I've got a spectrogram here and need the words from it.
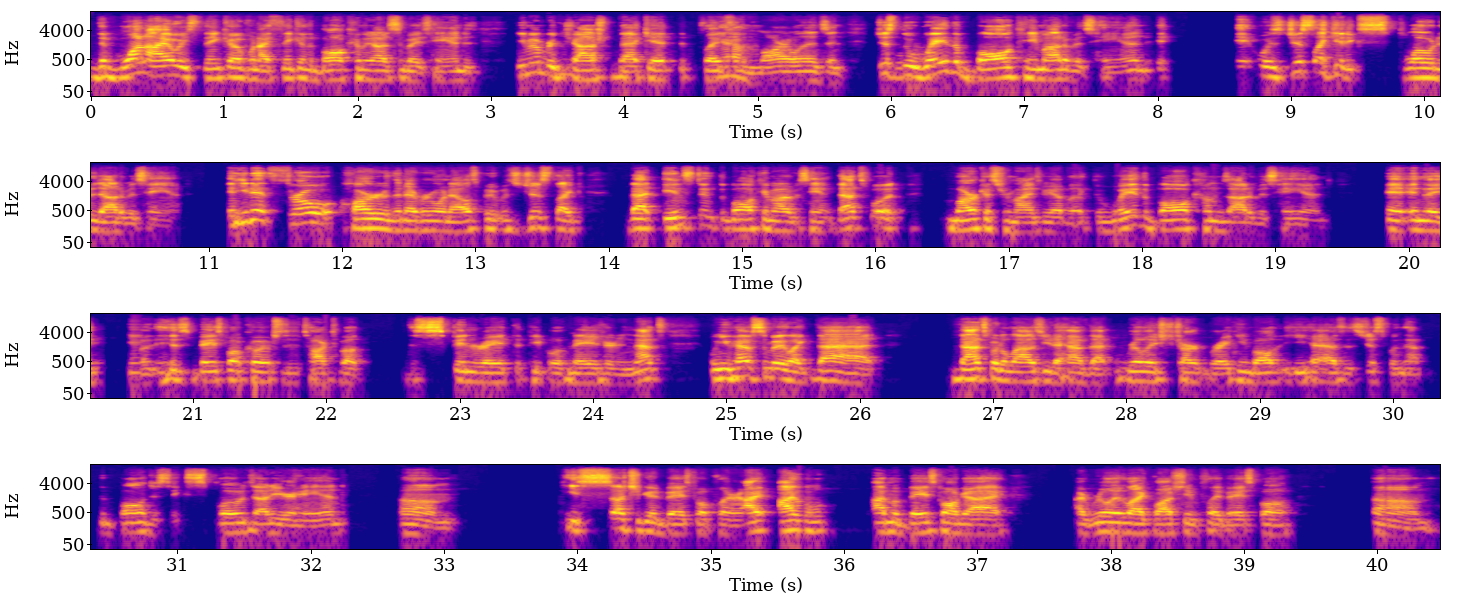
the one I always think of when I think of the ball coming out of somebody's hand is you remember Josh Beckett that played yeah. for the Marlins and just the way the ball came out of his hand, it, it was just like it exploded out of his hand. And he didn't throw harder than everyone else, but it was just like that instant the ball came out of his hand. That's what Marcus reminds me of, like the way the ball comes out of his hand. And, and they, you know, his baseball coaches have talked about the spin rate that people have measured. And that's when you have somebody like that, that's what allows you to have that really sharp breaking ball that he has. Is just when that the ball just explodes out of your hand. Um, he's such a good baseball player. I, I I'm a baseball guy. I really like watching him play baseball. Um,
